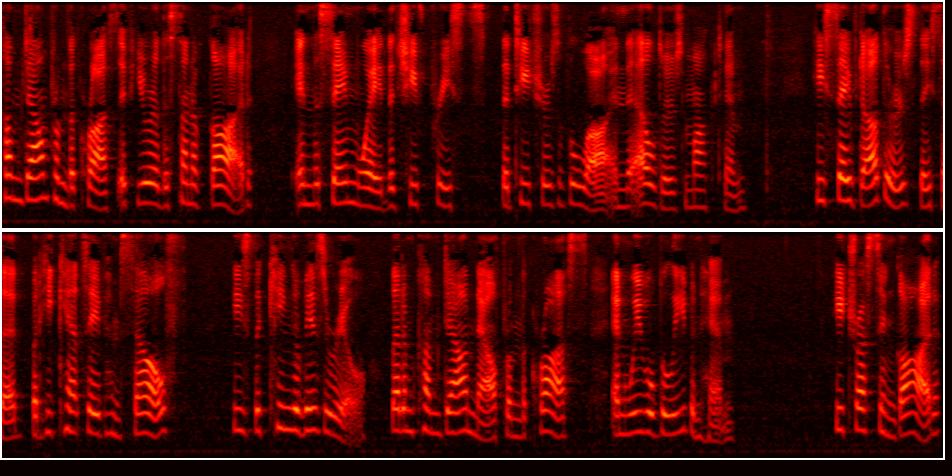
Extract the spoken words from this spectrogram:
Come down from the cross if you are the Son of God. In the same way, the chief priests, the teachers of the law, and the elders mocked him. He saved others, they said, but he can't save himself. He's the King of Israel. Let him come down now from the cross, and we will believe in him. He trusts in God.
